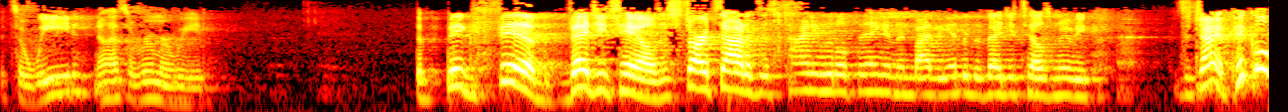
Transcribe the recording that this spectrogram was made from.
It's a weed? No, that's a rumor weed. The big fib, VeggieTales. It starts out as this tiny little thing, and then by the end of the VeggieTales movie, it's a giant pickle?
